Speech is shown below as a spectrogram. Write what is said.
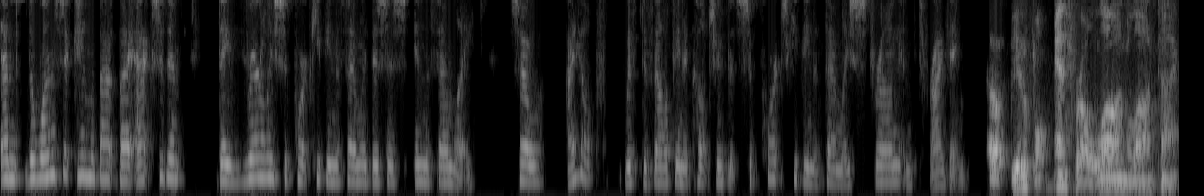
And the ones that came about by accident, they rarely support keeping the family business in the family. So I help with developing a culture that supports keeping the family strong and thriving. Oh, beautiful, and for a long, long time.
